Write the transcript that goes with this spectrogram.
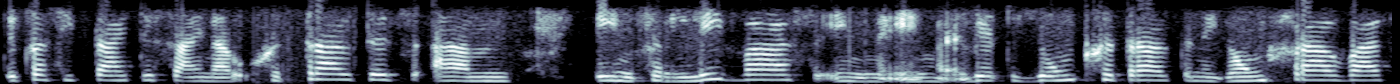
Dit was die tyd toe sy nou getroud is ehm um, en verlief was en en weet jonk getroud en 'n jong vrou was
